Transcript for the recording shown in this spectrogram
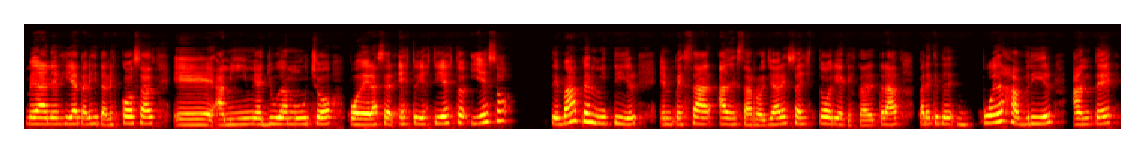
me da energía tales y tales cosas, eh, a mí me ayuda mucho poder hacer esto y esto y esto. Y eso te va a permitir empezar a desarrollar esa historia que está detrás para que te puedas abrir ante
